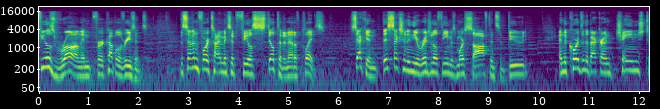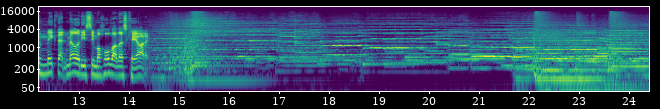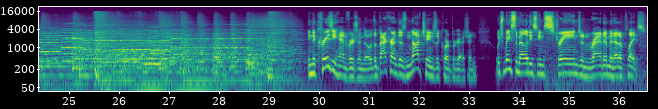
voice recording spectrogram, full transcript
feels wrong, and for a couple of reasons. The 7 4 time makes it feel stilted and out of place. Second, this section in the original theme is more soft and subdued, and the chords in the background change to make that melody seem a whole lot less chaotic. In the Crazy Hand version, though, the background does not change the chord progression, which makes the melody seem strange and random and out of place.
